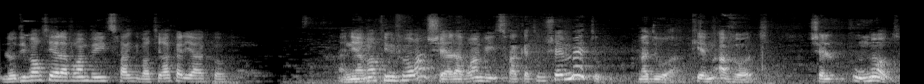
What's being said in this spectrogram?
לא דיברתי על אברהם ויצחק, דיברתי רק על יעקב. אני אמרתי מפורש שעל אברהם ויצחק כתוב שהם מתו. מדוע? כי הם אבות של אומות,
